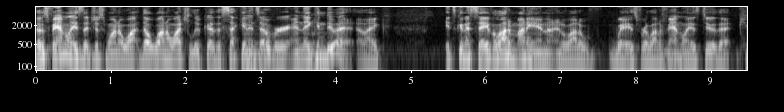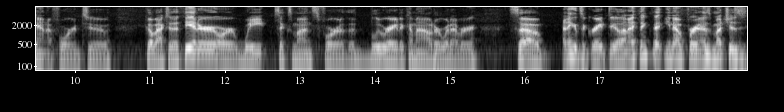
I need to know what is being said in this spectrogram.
those families that just want to watch. They'll want to watch Luca the 2nd it's mm. over, and they can mm. do it. Like it's going to save a lot of money in, in a lot of ways for a lot of mm. families too that can't afford to go back to the theater or wait six months for the Blu-ray to come out or whatever. So I think it's a great deal, and I think that you know, for as much as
